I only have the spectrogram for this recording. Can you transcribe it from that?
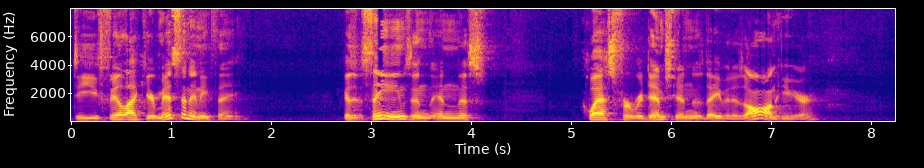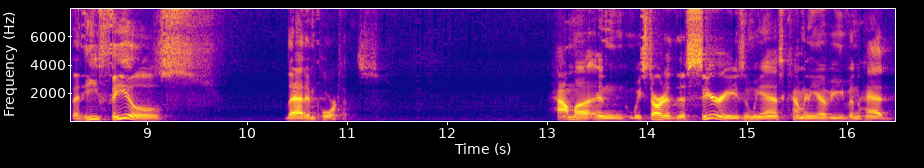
Do you feel like you're missing anything? Because it seems in, in this quest for redemption that David is on here, that he feels that importance. How much, and we started this series and we asked how many of you even had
